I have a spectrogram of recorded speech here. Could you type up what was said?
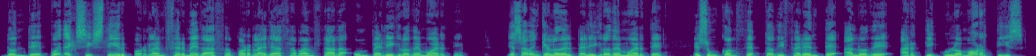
donde puede existir por la enfermedad o por la edad avanzada un peligro de muerte. Ya saben que lo del peligro de muerte es un concepto diferente a lo de artículo mortis,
